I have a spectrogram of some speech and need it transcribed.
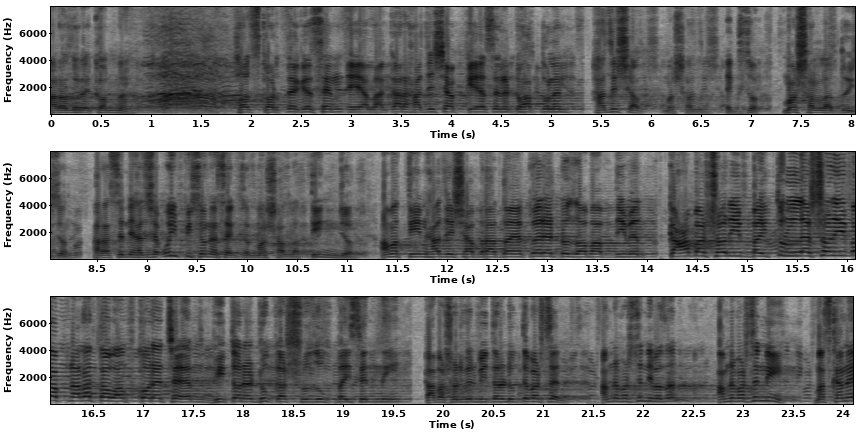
আরও জোরে কন্যা হজ করতে গেছেন, এই এলাকার হাজি সাহেব কে আছেন একটু হাত তোলেন। হাজি সাহেব মাশাল্লাহ একজন মাশাল্লাহ দুইজন। আর আছেন হাজি সাহেব, ওই পিছনে আছে একজন মাশাল্লাহ তিনজন। আমার তিন হাজি সাহেবরা দয়া করে একটু জবাব দিবেন। কাবা শরীফ, বাইতুল্লাহ শরীফ আপনারা তওয়াফ করেছেন, ভিতরে ঢুকার সুযোগ পাইছেননি। কাবা শরীফের ভিতরে ঢুকতে পারছেন? আপনি পারছেন নি বাজান? আপনি পারছেন নি মাঝখানে?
